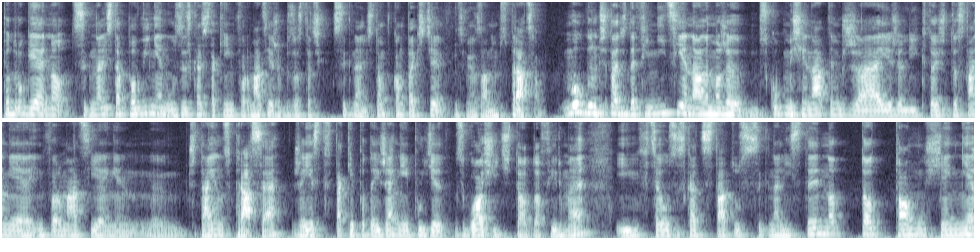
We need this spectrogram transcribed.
Po drugie, no, sygnalista powinien uzyskać takie informacje, żeby zostać sygnalistą w kontekście związanym z pracą. Mógłbym czytać definicję, no ale może skupmy się na tym, że jeżeli ktoś dostanie informację, nie, y, czytając prasę, że jest takie podejrzenie i pójdzie zgłosić to do firmy i chce uzyskać status sygnalisty, no to to mu się nie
